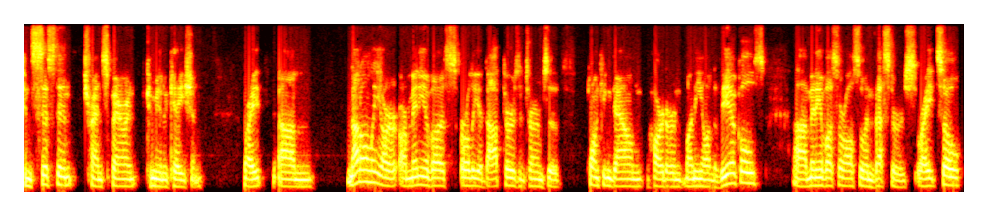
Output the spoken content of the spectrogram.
consistent, transparent communication, right? Um, not only are, are many of us early adopters in terms of plunking down hard earned money on the vehicles, uh, many of us are also investors, right? So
